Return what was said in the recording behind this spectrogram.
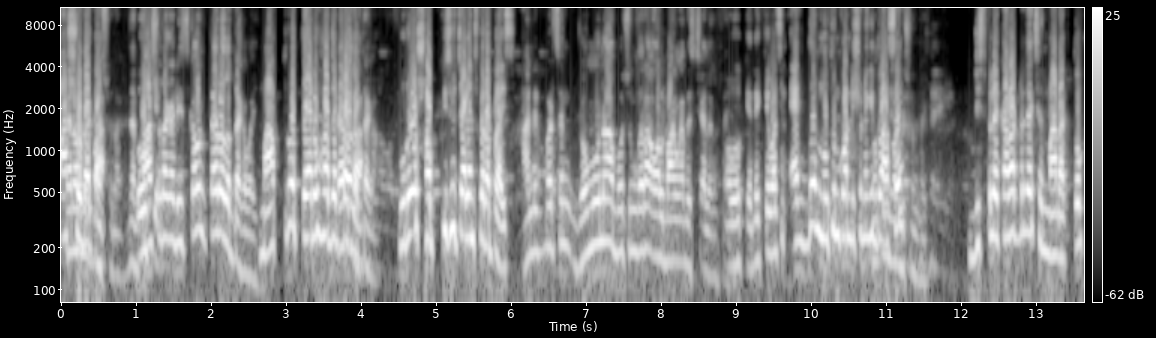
পাঁচশো টাকা। পাঁচশো টাকা ডিসকাউন্ট তেরো হাজার টাকা ভাই। মাত্র তেরো হাজার 13,000 টাকা। পুরো সবকিছু চ্যালেঞ্জ করা price hundred percent Jamuna Bashundhara all Bangladesh challenge okay দেখতে পাচ্ছেন একদম নতুন কন্ডিশনে কিন্তু আছে। ডিসপ্লে কাভারটা দেখছেন? মারাত্মক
